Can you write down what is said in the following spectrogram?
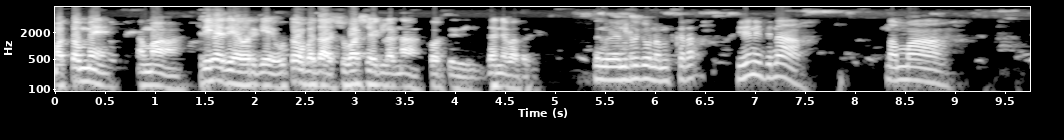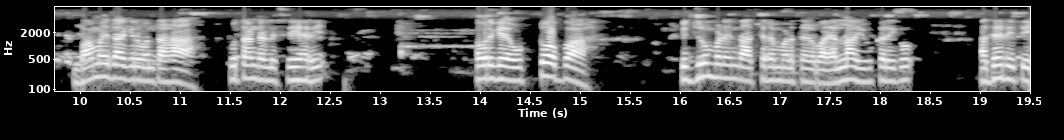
ಮತ್ತೊಮ್ಮೆ ನಮ್ಮ ಶ್ರೀಹರಿ ಅವರಿಗೆ ಹುಟ್ಟುಹಬ್ಬದ ಶುಭಾಶಯಗಳನ್ನ ಕೋರ್ತಿದ್ದೀನಿ. ಧನ್ಯವಾದಗಳು. ಎಲ್ರಿಗೂ ನಮಸ್ಕಾರ. ಏನಿ ದಿನ ನಮ್ಮ ಬಾಮೈದಾಗಿರುವಂತಹ ಕೂತಾಂಡಳ್ಳಿ ಶ್ರೀಹರಿ ಅವರಿಗೆ ಹುಟ್ಟುಹಬ್ಬ ವಿಜೃಂಭಣೆಯಿಂದ ಆಚರಣೆ ಮಾಡ್ತಾ ಇರುವ ಎಲ್ಲ ಯುವಕರಿಗೂ, ಅದೇ ರೀತಿ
